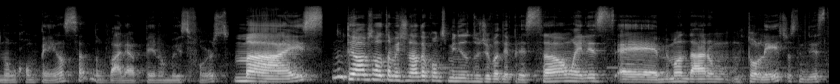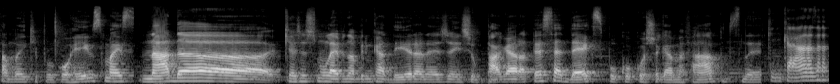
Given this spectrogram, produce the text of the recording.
não compensa, não vale a pena o meu esforço. Mas não tenho absolutamente nada contra os meninos do Diva Depressão. Eles é, me mandaram um tolete, assim, desse tamanho aqui por Correios, mas nada que a gente não leve na brincadeira, né, gente? Pagaram até Sedex pro cocô chegar mais rápido, né? Aqui em casa.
